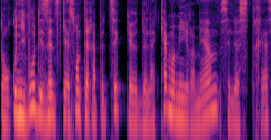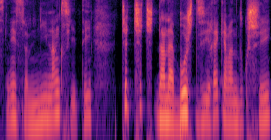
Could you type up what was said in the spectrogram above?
Donc, au niveau des indications thérapeutiques de la camomille romaine, c'est le stress, l'insomnie, l'anxiété, dans la bouche direct avant de vous coucher,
